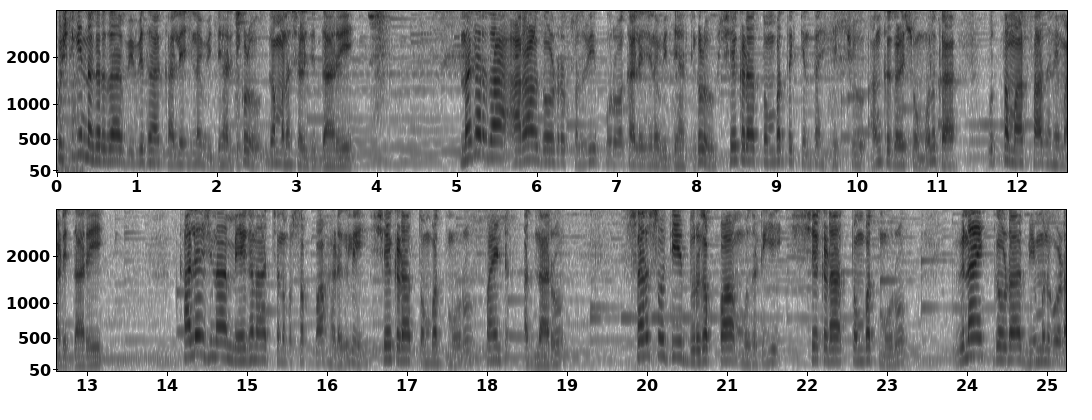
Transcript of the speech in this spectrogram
ಕುಷ್ಟಗಿ ನಗರದ ವಿವಿಧ ಕಾಲೇಜಿನ ವಿದ್ಯಾರ್ಥಿಗಳು ಗಮನ ಸೆಳೆದಿದ್ದಾರೆ. ನಗರದ ಆರಾಳ್ಗೌಡರ ಪದವಿ ಪೂರ್ವ ಕಾಲೇಜಿನ ವಿದ್ಯಾರ್ಥಿಗಳು ಶೇಕಡ ತೊಂಬತ್ತಕ್ಕಿಂತ ಹೆಚ್ಚು ಅಂಕ ಗಳಿಸುವ ಮೂಲಕ ಉತ್ತಮ ಸಾಧನೆ ಮಾಡಿದ್ದಾರೆ. ಕಾಲೇಜಿನ ಮೇಘನಾ ಚನ್ನಬಸಪ್ಪ ಹಡಗಲಿ ಶೇಕಡ ತೊಂಬತ್ತ್ಮೂರು ಪಾಯಿಂಟ್ ಹದಿನಾರು, ಸರಸ್ವತಿ ದುರ್ಗಪ್ಪ ಮುದಟಗಿ ಶೇಕಡ ತೊಂಬತ್ತ್ಮೂರು ವಿನಾಯಕ್ ಗೌಡ ಭೀಮನಗೌಡ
